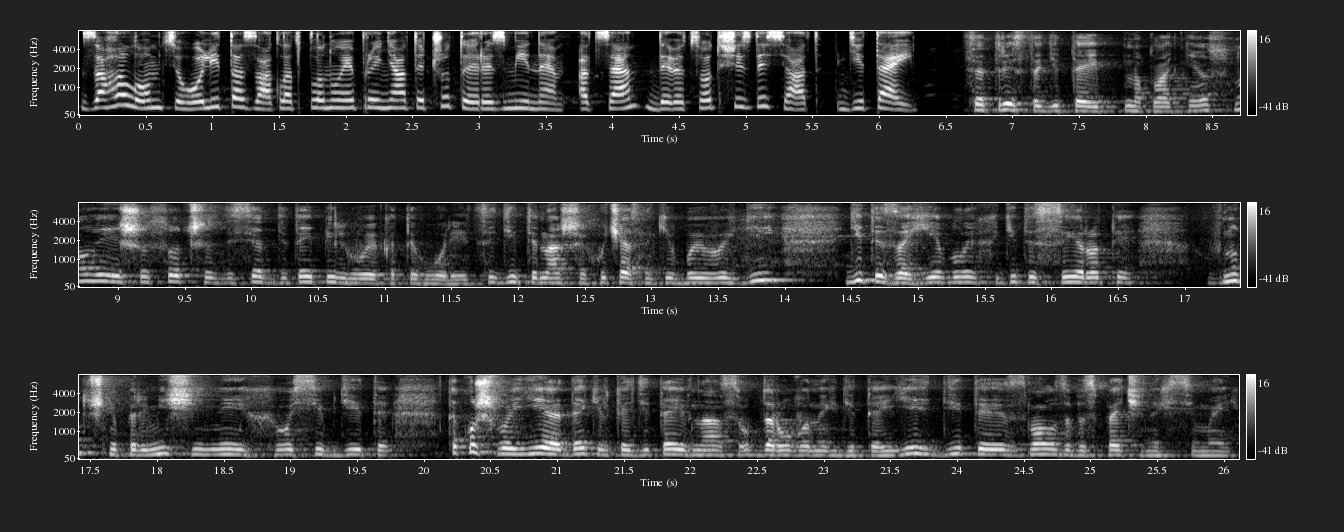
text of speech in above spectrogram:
Загалом цього літа заклад планує прийняти чотири зміни, а це 960 дітей. Це 300 дітей на платній основі і 660 дітей пільгової категорії. Це діти наших учасників бойових дій, діти загиблих, діти сироти, внутрішньопереміщених осіб діти. Також є декілька дітей в нас обдарованих дітей. Є діти з малозабезпечених сімей.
